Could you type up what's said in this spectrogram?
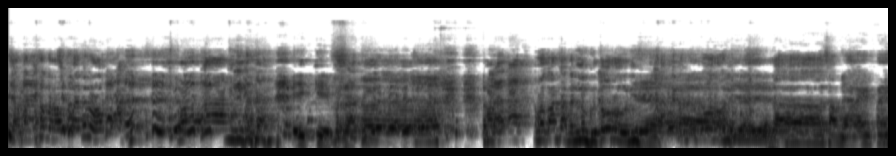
zamannya merokok itu rokokan rokokan gitu kan Iki berarti. rokokan rokokan sambil nunggu turun Iya. Sambil nunggu turun Iya, iya. Eh, sambil enteng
